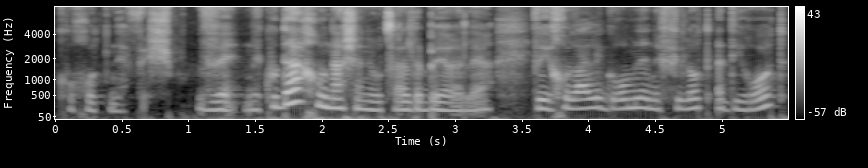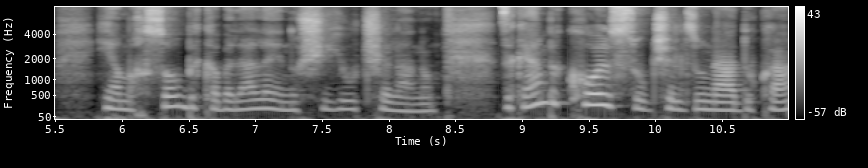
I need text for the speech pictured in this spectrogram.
כוחות נפש. ונקודה אחרונה שאני רוצה לדבר עליה, ויכולה לגרום לנפילות אדירות, היא המחסור בקבלה לאנושיות שלנו. זה קיים בכל סוג של תזונה אדוקה,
